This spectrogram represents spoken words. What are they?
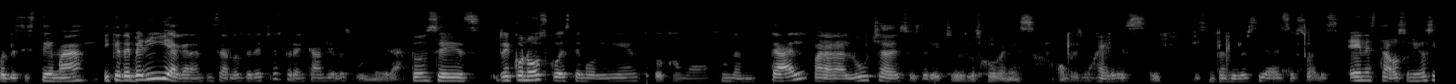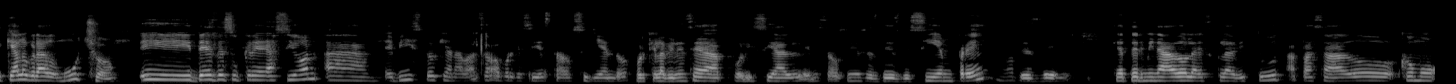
por el sistema y que debería garantizar los derechos, pero en cambio los vulnera. Entonces, reconozco este movimiento como fundamental para la lucha de sus derechos de los jóvenes, hombres, mujeres y distintas diversidades sexuales en Estados Unidos y que ha logrado mucho. Y desde su creación ah, he visto que han avanzado porque sí he estado siguiendo, porque la violencia policial en Estados Unidos es desde siempre, ¿no? desde que ha terminado la esclavitud, ha pasado como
